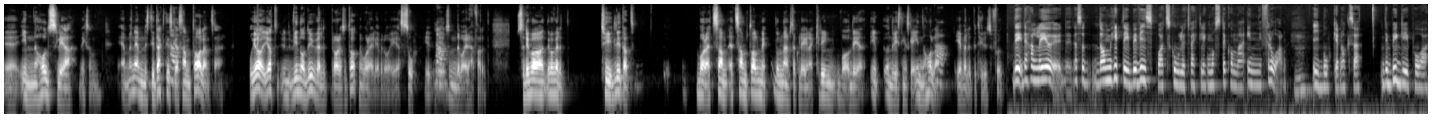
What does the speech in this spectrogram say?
eh, innehållsliga, liksom, men ämnesdidaktiska ja. samtalen. Så här. Och jag, jag, vi nådde ju väldigt bra resultat med våra elever då i SO, i, ja. som det var i det här fallet. Så det var, det var väldigt tydligt att bara ett, sam, ett samtal med de närmsta kollegorna kring vad det in, undervisningen ska innehålla ja. är väldigt betydelsefullt. Det, det, handlar ju, alltså, de hittar ju bevis på att skolutveckling måste komma inifrån mm. i boken också. Det bygger ju på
